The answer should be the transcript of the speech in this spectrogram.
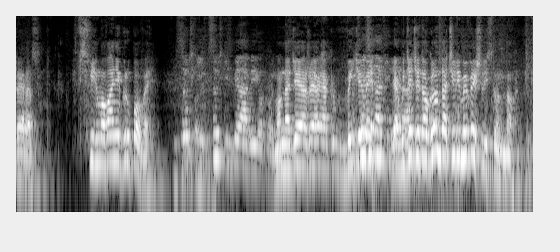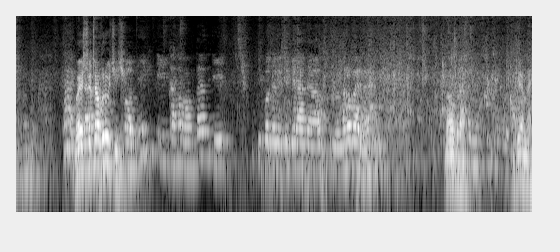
Teraz sfilmowanie grupowe. Suczki, suczki z Bielawy i okolic. Mam nadzieję, że jak- jak wyjdziemy, jak będziecie to oglądać, czyli my wyszli stąd, no. Tak, Bo jeszcze tam trzeba wrócić. Chodnik i tam mam ten i, i potem jeszcze gieradę na rowerze. Dobra, idziemy.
